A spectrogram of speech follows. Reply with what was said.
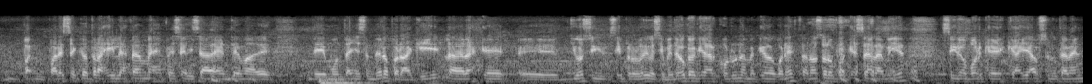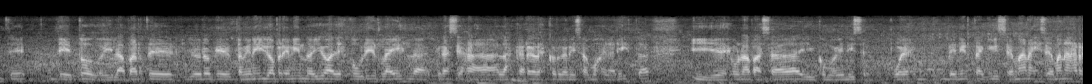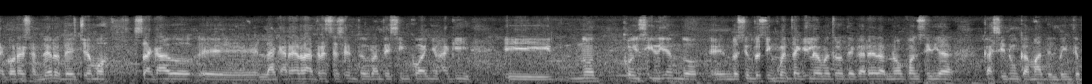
parece que otras islas están más especializadas en temas de, de montaña y sendero, pero aquí la verdad es que eh, yo sí, siempre lo digo, si me tengo que quedar con una me quedo con esta, no solo porque sea la mía, sino porque es que hay absolutamente de todo. Y la parte, yo creo que también he ido aprendiendo yo a descubrir la isla gracias a las carreras que organizamos en Arista y es una pasada. Y como bien dice, puedes venirte aquí semanas y semanas a recorrer senderos, de hecho hemos sacado eh, la carrera 360 durante cinco años aquí y no coincidiendo en 250 kilómetros de carrera no coincidía casi nunca más del 20%,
